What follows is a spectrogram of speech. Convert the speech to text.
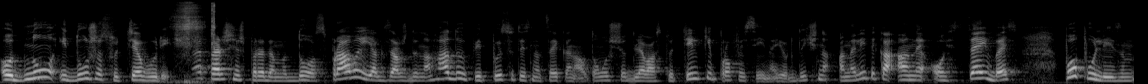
Одну і дуже суттєву річ. Перш ніж перейдемо до справи, як завжди нагадую, підписуйтесь на цей канал, тому що для вас тут тільки професійна юридична аналітика, а не ось цей весь популізм.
